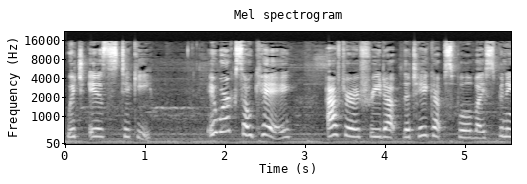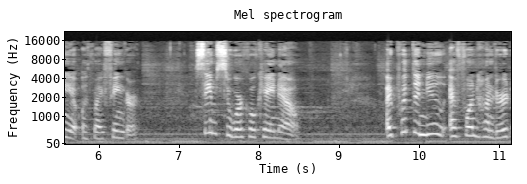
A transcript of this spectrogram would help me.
which is sticky. It works okay after I freed up the take up spool by spinning it with my finger. Seems to work okay now. I put the new F100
